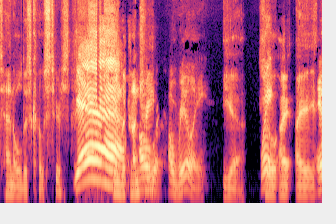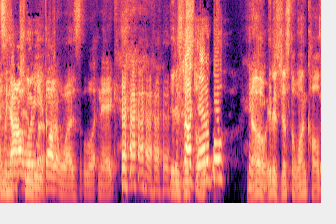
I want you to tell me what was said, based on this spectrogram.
10 oldest coasters yeah in the country. Oh, oh really? Yeah. Wait, so I, I it's not what left. you thought it was, Nick. it is it's not cannibal. The, no, it is just the one called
